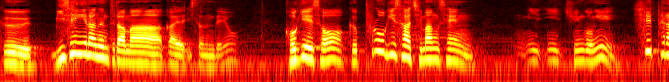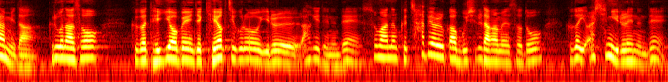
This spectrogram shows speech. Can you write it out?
그 미생이라는 드라마가 있었는데요. 거기에서 그 프로기사 지망생 이, 이 주인공이 실패를 합니다. 그리고 나서 그가 대기업에 이제 계약직으로 일을 하게 되는데 수많은 그 차별과 무시를 당하면서도 그가 열심히 일을 했는데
